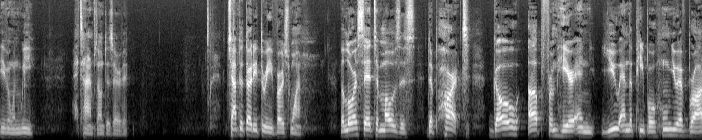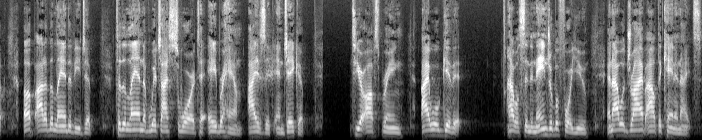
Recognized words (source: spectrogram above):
even when we at times don't deserve it. Chapter 33, verse 1. The Lord said to Moses, Depart, go up from here, and you and the people whom you have brought up out of the land of Egypt to the land of which I swore to Abraham, Isaac, and Jacob. To your offspring I will give it. I will send an angel before you, and I will drive out the Canaanites,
